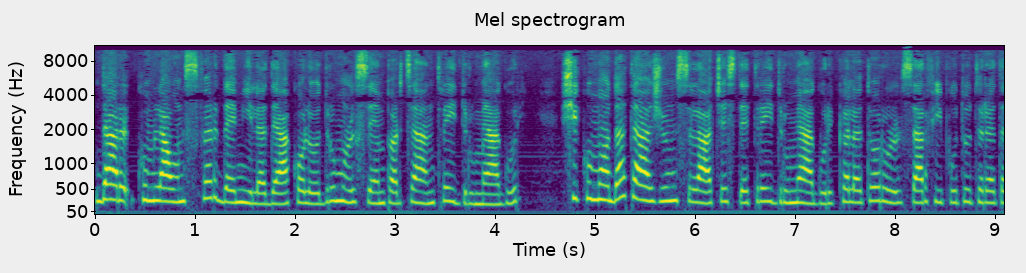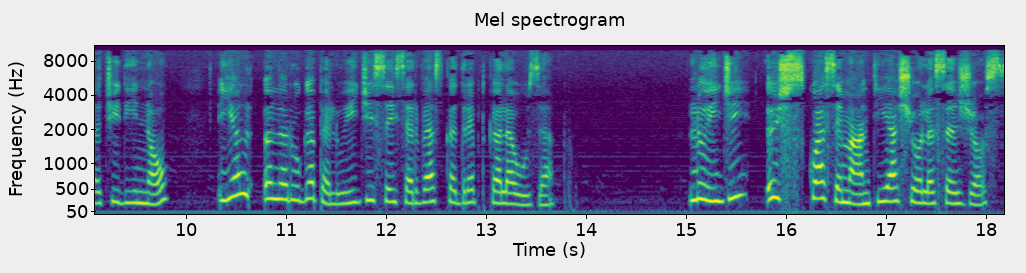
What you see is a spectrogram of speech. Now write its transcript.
dar cum la un sfert de milă de acolo drumul se împărțea în trei drumeaguri și cum odată ajuns la aceste trei drumeaguri călătorul s-ar fi putut rătăci din nou, el îl rugă pe Luigi să-i servească drept călăuză. Luigi își scoase mantia și o lăsă jos,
